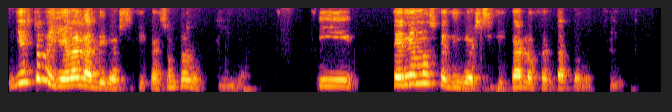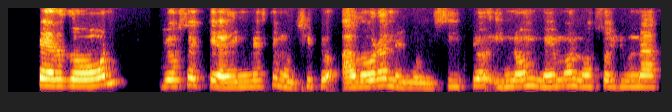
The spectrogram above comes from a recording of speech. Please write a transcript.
y esto me lleva a la diversificación productiva. Y tenemos que diversificar la oferta productiva. Perdón, yo sé que en este municipio adoran el municipio y no, Memo, no soy una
